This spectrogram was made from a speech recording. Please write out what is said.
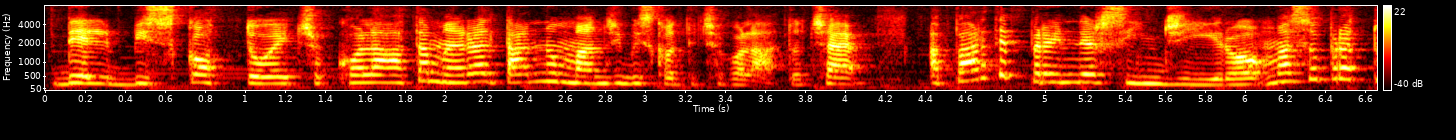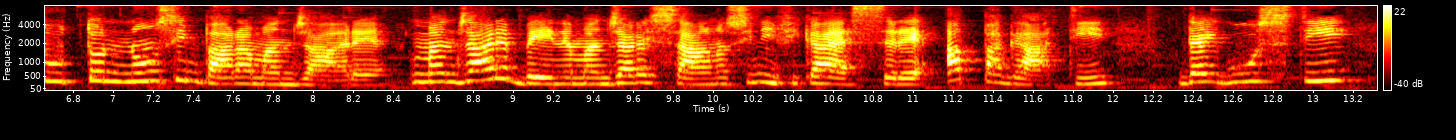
del biscotto e cioccolata ma in realtà non mangi biscotti e cioccolato. Cioè a parte prendersi in giro ma soprattutto non si impara a mangiare. Mangiare bene, mangiare sano significa essere appagati dai gusti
